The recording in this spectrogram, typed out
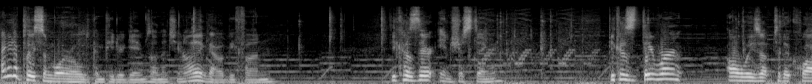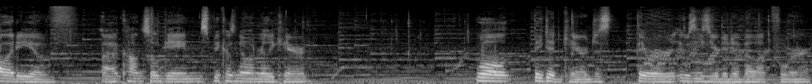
I need to play some more old computer games on the channel. I think that would be fun. Because they're interesting. Because they weren't always up to the quality of uh, console games because no one really cared. Well, they did care, just they were it was easier to develop for.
